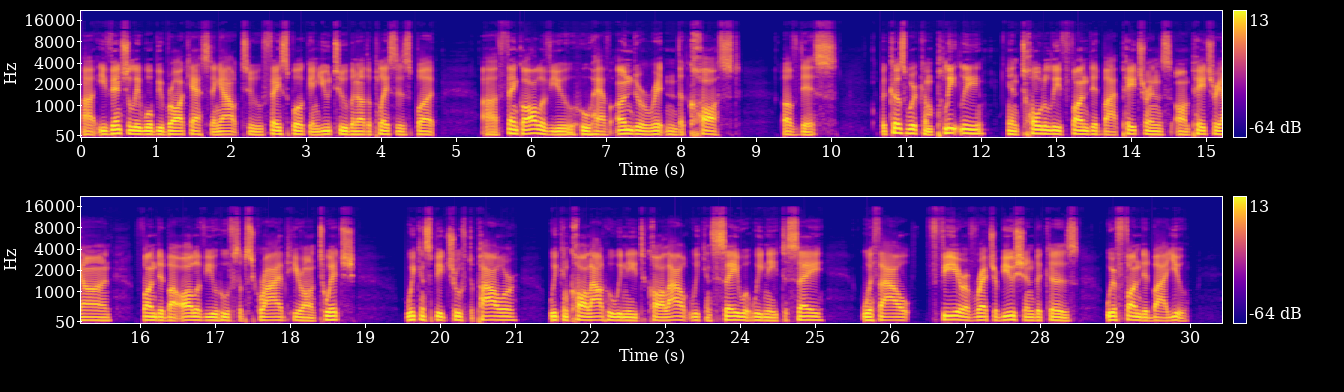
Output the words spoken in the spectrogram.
Uh, eventually, we'll be broadcasting out to Facebook and YouTube and other places. But uh, thank all of you who have underwritten the cost of this because we're completely and totally funded by patrons on Patreon, funded by all of you who've subscribed here on Twitch. We can speak truth to power. We can call out who we need to call out. We can say what we need to say without fear of retribution because we're funded by you.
